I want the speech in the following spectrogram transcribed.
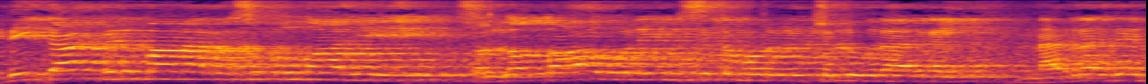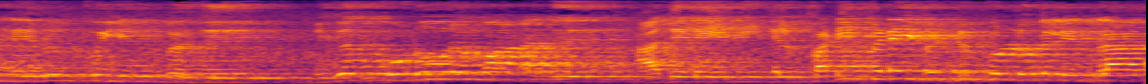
இதைத்தான் பெருமானார் ரசூலுல்லாஹி ஸல்லல்லாஹு உலகம் செல்லும் அவர்கள் சொல்லுகிறார்கள் நரக நெருப்பு என்பது மிக கொடூரமானது. அதிலே நீங்கள் படிப்பினை பெற்றுக் கொள்ளுங்கள் என்றால்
